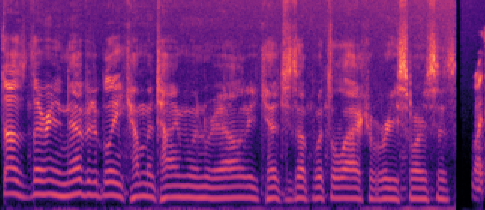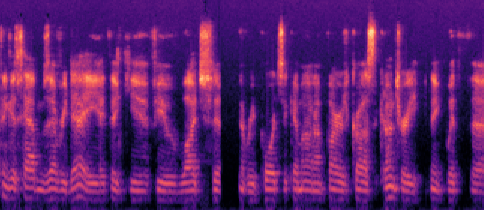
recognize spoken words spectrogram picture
does there inevitably come a time when reality catches up with the lack of resources? Well, I think this happens every day. I think if you watch uh, the reports that come out on fires across the country, I think with uh,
